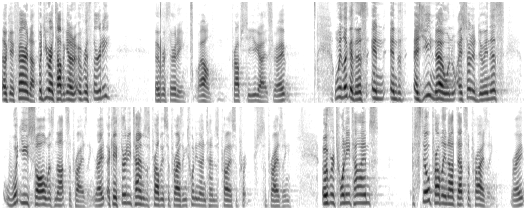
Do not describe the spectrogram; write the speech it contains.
Okay, fair enough. But you are topping out at over 30? Over 30. Wow. Props to you guys, right? When we look at this, and, and the, as you know, when I started doing this, what you saw was not surprising, right? Okay, 30 times is probably surprising, 29 times is probably surprising. Over 20 times, still probably not that surprising, right?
